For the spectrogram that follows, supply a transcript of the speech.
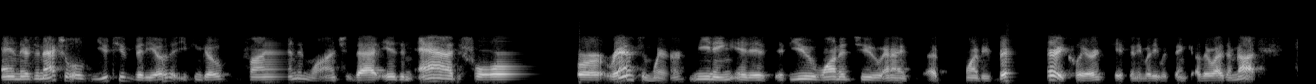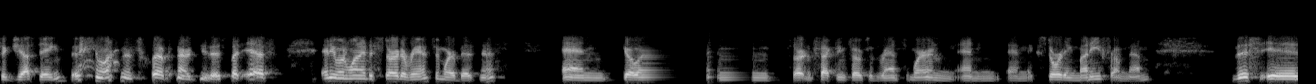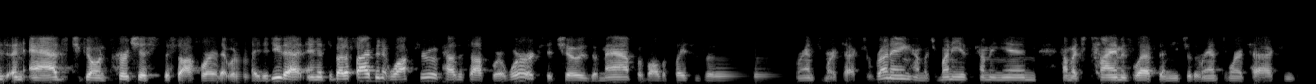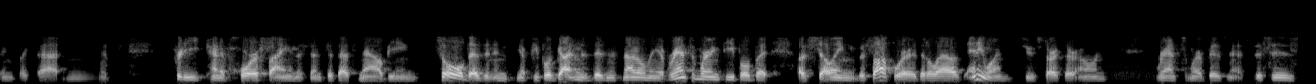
and there's an actual YouTube video that you can go find and watch. That is an ad for for ransomware, meaning it is if you wanted to, and I, I want to be very, very clear in case anybody would think otherwise, I'm not suggesting that anyone on this webinar do this, but if anyone wanted to start a ransomware business and go and start infecting folks with ransomware and, and, and extorting money from them, this is an ad to go and purchase the software that would allow you to do that. And it's about a five minute walkthrough of how the software works. It shows a map of all the places where ransomware attacks are running, how much money is coming in, how much time is left on each of the ransomware attacks, and things like that. And it's pretty kind of horrifying in the sense that that's now being sold as an, you know, people have gotten into the business not only of ransomwaring people, but of selling the software that allows anyone to start their own ransomware business. This is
